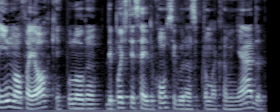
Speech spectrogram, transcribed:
E em Nova York, o Logan, depois de ter saído com com segurança para uma caminhada,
